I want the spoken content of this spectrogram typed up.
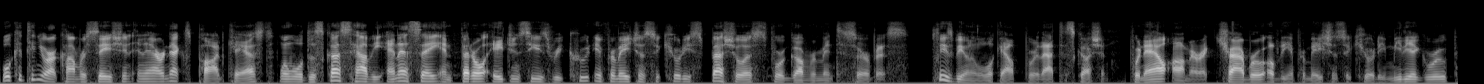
We'll continue our conversation in our next podcast when we'll discuss how the NSA and federal agencies recruit information security specialists for government service. Please be on the lookout for that discussion. For now, I'm Eric Chabrow of the Information Security Media Group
